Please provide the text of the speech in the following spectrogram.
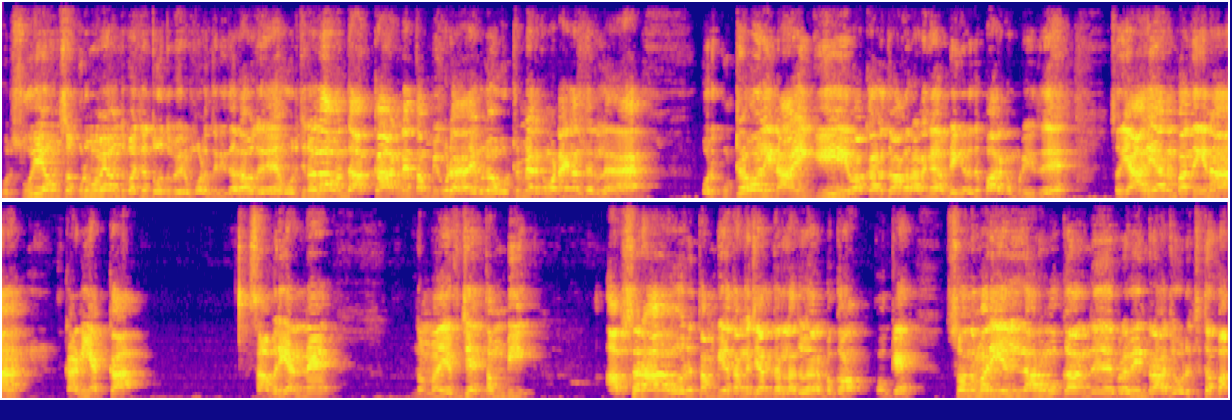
ஒரு சூரிய வம்சம் குடும்பமே வந்து பார்த்தீங்கன்னா தோத்து போயிடும் போல தெரியுது. அதாவது ஒரிஜினலாக வந்து அக்கா அண்ணன் தம்பி கூட இவ்வளோ ஒற்றுமையாக இருக்க மாட்டாங்களான்னு தெரில ஒரு குற்றவாளி நாய்க்கு வக்காலத்து வாங்குறானுங்க அப்படிங்கிறது பார்க்க முடியுது. ஸோ யார் யாருன்னு பார்த்தீங்கன்னா கனி அக்கா சபரி அண்ணன் நம்ம எஃப்ஜே தம்பி அப்சரா ஒரு தம்பியா தங்கச்சியான்னு தெரில அது வேற பக்கம். ஓகே ஸோ அந்த மாதிரி எல்லாரும் உட்காந்து பிரவீன் ராஜோட சித்தப்பா.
